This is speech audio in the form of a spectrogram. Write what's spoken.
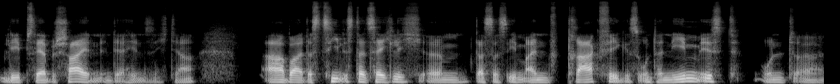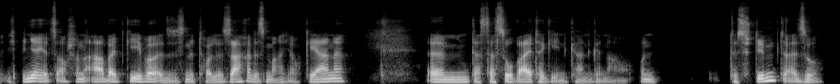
lebe sehr bescheiden in der Hinsicht, ja. Aber das Ziel ist tatsächlich, ähm, dass das eben ein tragfähiges Unternehmen ist. Und äh, ich bin ja jetzt auch schon Arbeitgeber, also das ist eine tolle Sache, das mache ich auch gerne, ähm, dass das so weitergehen kann, genau. Und das stimmt, also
